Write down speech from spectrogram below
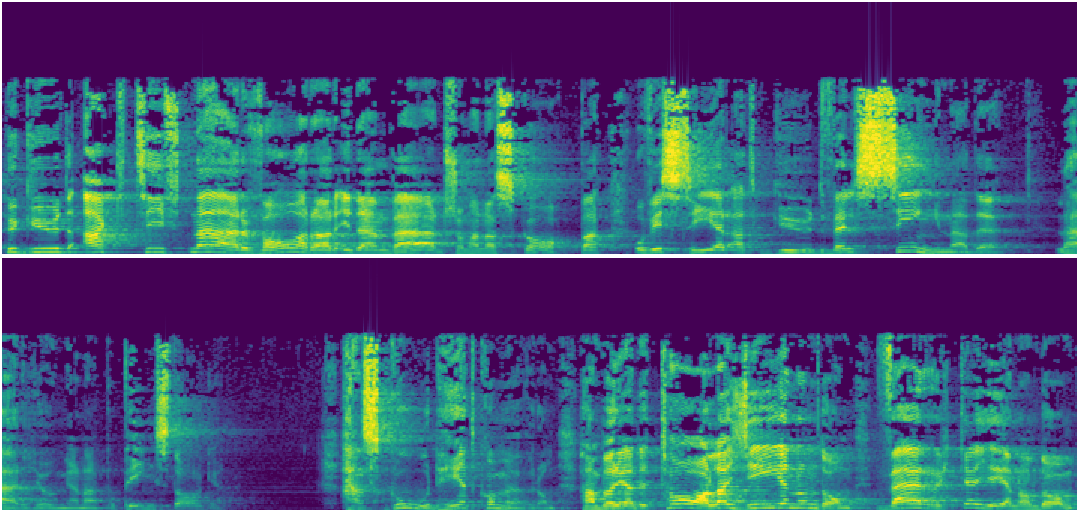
hur Gud aktivt närvarar i den värld som han har skapat och vi ser att Gud välsignade lärjungarna på pingstdagen. Hans godhet kom över dem. Han började tala genom dem, verka genom dem,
